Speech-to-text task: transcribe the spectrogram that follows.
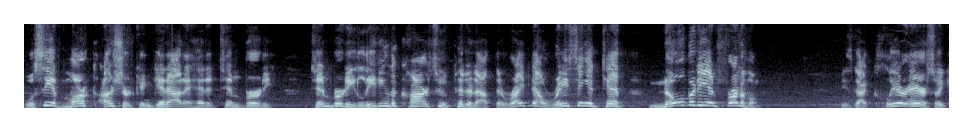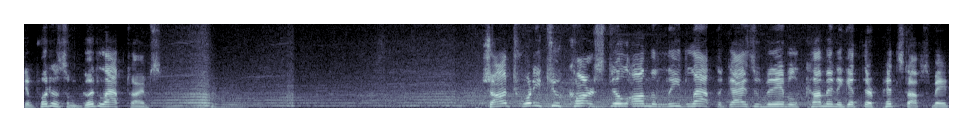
We'll see if Mark Usher can get out ahead of Tim Berti. Tim Berti leading the cars who pitted out there right now, racing in 10th. Nobody in front of him. He's got clear air, so he can put in some good lap times. Sean, 22 cars still on the lead lap. The guys who've been able to come in and get their pit stops made.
